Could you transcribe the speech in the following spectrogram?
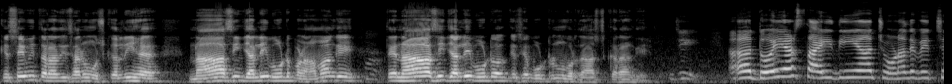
ਕਿਸੇ ਵੀ ਤਰ੍ਹਾਂ ਦੀ ਸਾਨੂੰ ਮੁਸ਼ਕਲ ਨਹੀਂ ਹੈ। ਨਾ ਅਸੀਂ ਜਾਲੀ ਵੋਟ ਬਣਾਵਾਂਗੇ ਤੇ ਨਾ ਅਸੀਂ ਜਾਲੀ ਵੋਟ ਕਿਸੇ ਵੋਟਰ ਨੂੰ ਬਰਦਾਸ਼ਤ ਕਰਾਂਗੇ। ਜੀ। 2027 ਦੀਆਂ ਚੋਣਾਂ ਦੇ ਵਿੱਚ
